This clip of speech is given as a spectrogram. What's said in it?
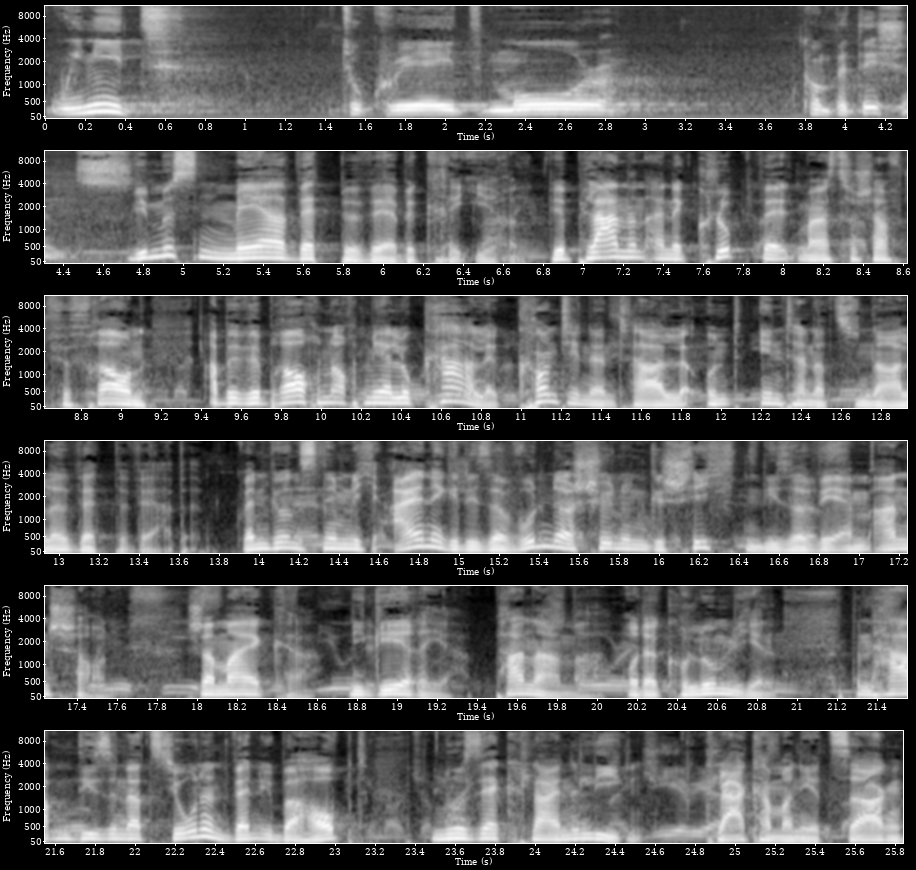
We need to create more wir müssen mehr Wettbewerbe kreieren. Wir planen eine Club-Weltmeisterschaft für Frauen, aber wir brauchen auch mehr lokale, kontinentale und internationale Wettbewerbe. Wenn wir uns nämlich einige dieser wunderschönen Geschichten dieser WM anschauen, Jamaika, Nigeria, Panama oder Kolumbien, dann haben diese Nationen, wenn überhaupt, nur sehr kleine Ligen. Klar kann man jetzt sagen,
